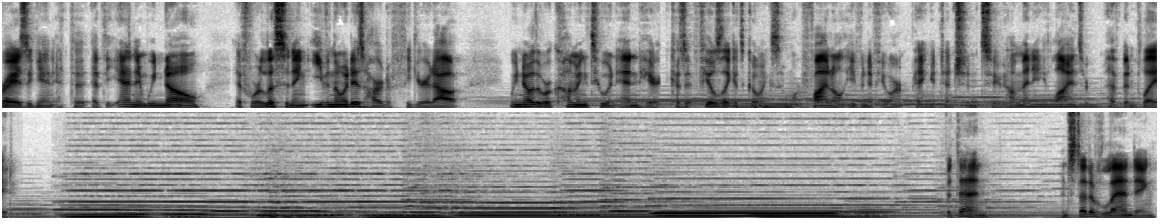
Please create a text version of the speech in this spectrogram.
phrase again at the at the end, and we know if we're listening, even though it is hard to figure it out, we know that we're coming to an end here because it feels like it's going somewhere final, even if you aren't paying attention to how many lines are, have been played. But then, instead of landing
